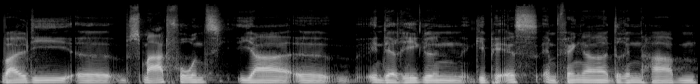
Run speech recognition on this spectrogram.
weil die äh, Smartphones ja äh, in der Regel einen GPS-Empfänger drin haben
